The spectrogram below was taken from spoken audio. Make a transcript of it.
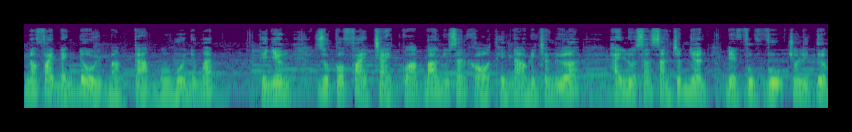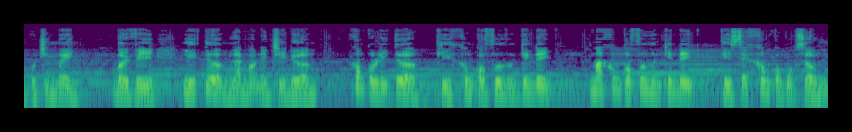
nó phải đánh đổi bằng cả mồ hôi nước mắt. Thế nhưng, dù có phải trải qua bao nhiêu gian khó thế nào đi chăng nữa, hãy luôn sẵn sàng chấp nhận để phục vụ cho lý tưởng của chính mình. Bởi vì lý tưởng là ngọn đèn chỉ đường, không có lý tưởng thì không có phương hướng kiên định, mà không có phương hướng kiên định thì sẽ không có cuộc sống,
